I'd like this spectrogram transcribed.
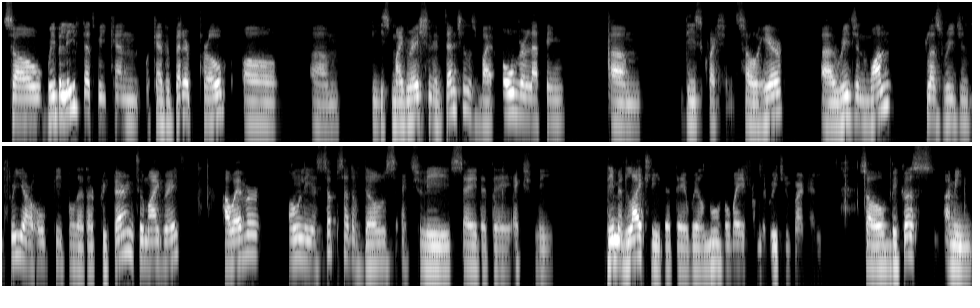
So we believe that we can we can do better probe of um, these migration intentions by overlapping um, these questions. So here, uh, region one plus region three are all people that are preparing to migrate. However, only a subset of those actually say that they actually deem it likely that they will move away from the region where they live. So because, I mean,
